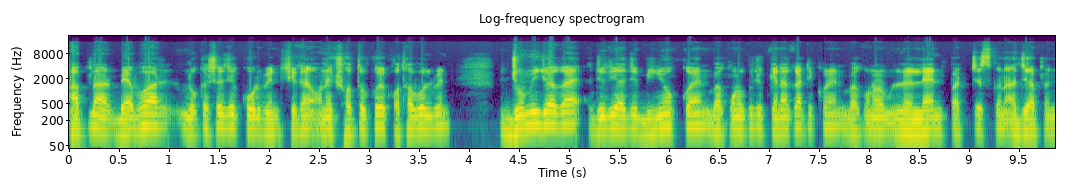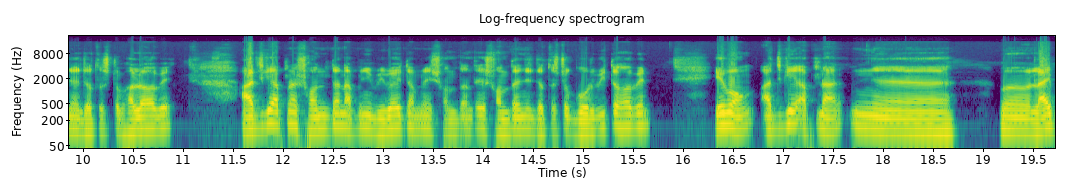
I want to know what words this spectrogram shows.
আপনার ব্যবহার লোকের সাথে যে করবেন, সেখানে অনেক সতর্ক হয়ে কথা বলবেন। জমি জায়গায় যদি আজ বিনিয়োগ করেন বা কোনো কিছু কেনাকাটি করেন বা কোনো ল্যান্ড পারচেস করেন আজকে আপনার জন্য যথেষ্ট ভালো হবে। আজকে আপনার সন্তান, আপনি বিবাহিত আপনার সন্তান থেকে সন্তান জন্য যথেষ্ট গর্বিত হবেন এবং আজকে আপনার লাইফ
